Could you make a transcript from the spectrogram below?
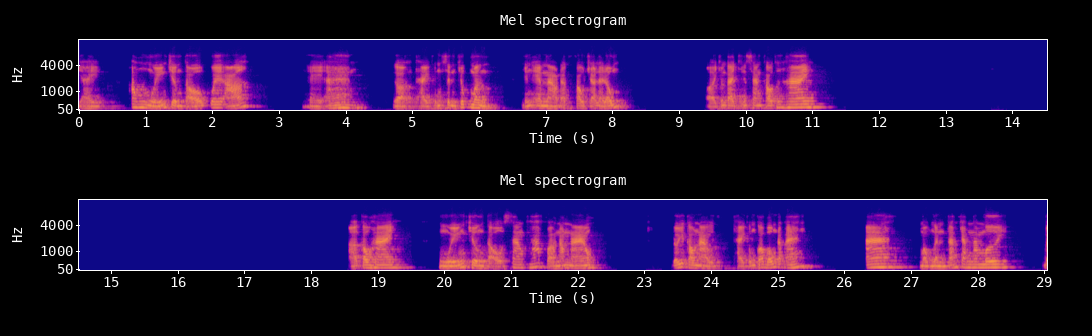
Vậy, ông Nguyễn Trường Tộ quê ở Nghệ An. Rồi, thầy cũng xin chúc mừng. Những em nào đã có câu trả lời đúng? Rồi, chúng ta chuyển sang câu thứ hai. Ở câu 2 Nguyễn Trường Tộ sang Pháp vào năm nào? Đối với câu nào thầy cũng có bốn đáp án. A 1850 B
